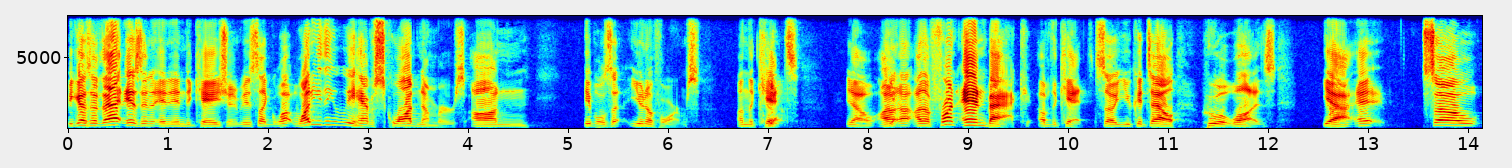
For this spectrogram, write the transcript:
because if that isn't an indication, it's like, why, why do you think we have squad numbers on people's uniforms, on the kits? Yeah. You know, on, yeah. on, the front and back of the kit, so you could tell who it was. Yeah, eh, so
